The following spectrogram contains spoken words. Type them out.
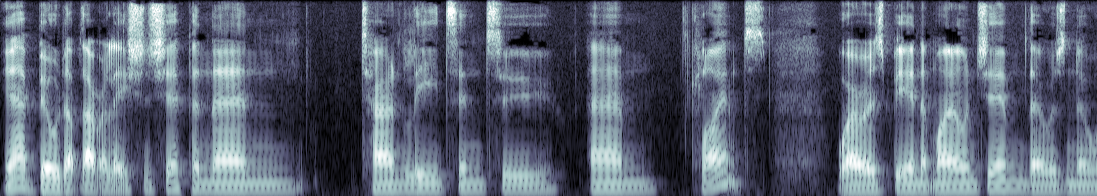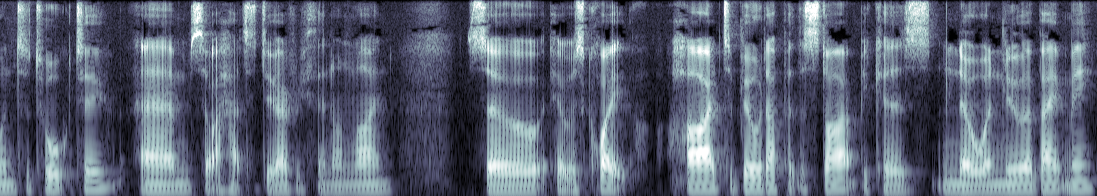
yeah, build up that relationship and then turn leads into um, clients. Whereas being at my own gym, there was no one to talk to, um, so I had to do everything online. So it was quite hard to build up at the start because no one knew about me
